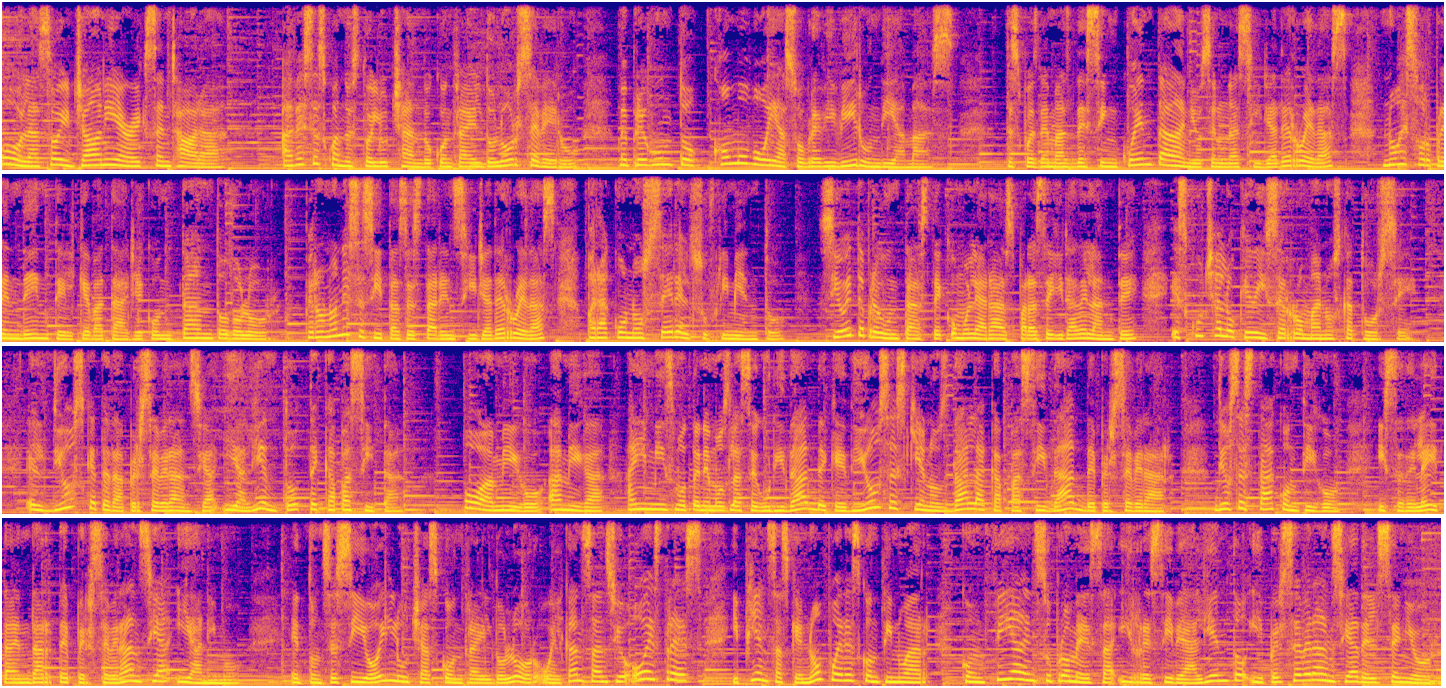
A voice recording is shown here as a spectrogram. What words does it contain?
Hola, soy Johnny Erickson Tara. A veces cuando estoy luchando contra el dolor severo, me pregunto cómo voy a sobrevivir un día más. Después de más de 50 años en una silla de ruedas, no es sorprendente el que batalle con tanto dolor. Pero no necesitas estar en silla de ruedas para conocer el sufrimiento. Si hoy te preguntaste cómo le harás para seguir adelante, escucha lo que dice Romanos 14 el Dios que te da perseverancia y aliento te capacita. Oh amigo, amiga, ahí mismo tenemos la seguridad de que Dios es quien nos da la capacidad de perseverar. Dios está contigo y se deleita en darte perseverancia y ánimo. Entonces si hoy luchas contra el dolor o el cansancio o estrés y piensas que no puedes continuar, confía en su promesa y recibe aliento y perseverancia del Señor.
